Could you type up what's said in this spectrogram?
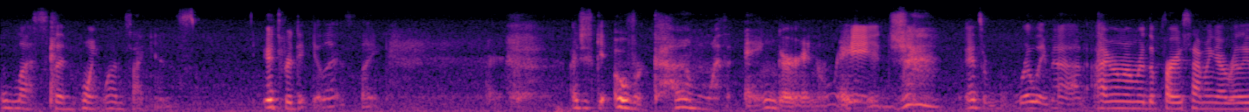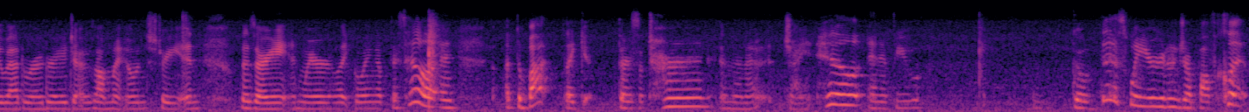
less than 0.1 seconds. It's ridiculous. Like I just get overcome with anger and rage. It's really bad I remember the first time I got really bad road rage I was on my own street in Missouri and we were like going up this hill and at the bottom, like there's a turn and then a giant hill, and if you go this way, you're gonna jump off a cliff.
